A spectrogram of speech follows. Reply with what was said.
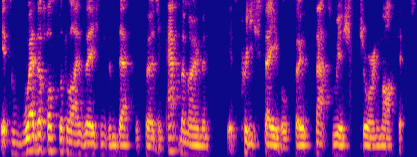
it's whether hospitalizations and deaths are surging. At the moment, it's pretty stable, so that's reassuring markets.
